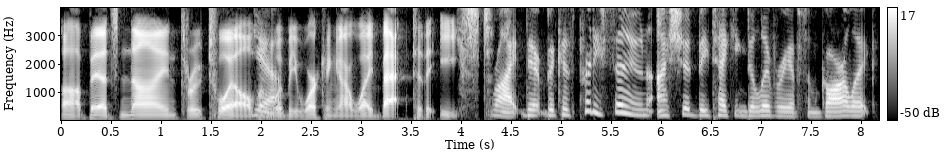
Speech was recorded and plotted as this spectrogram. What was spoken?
uh, beds 9 through 12, Yeah. and we'll be working our way back to the east. Right there, because pretty soon I should be taking delivery of some garlic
